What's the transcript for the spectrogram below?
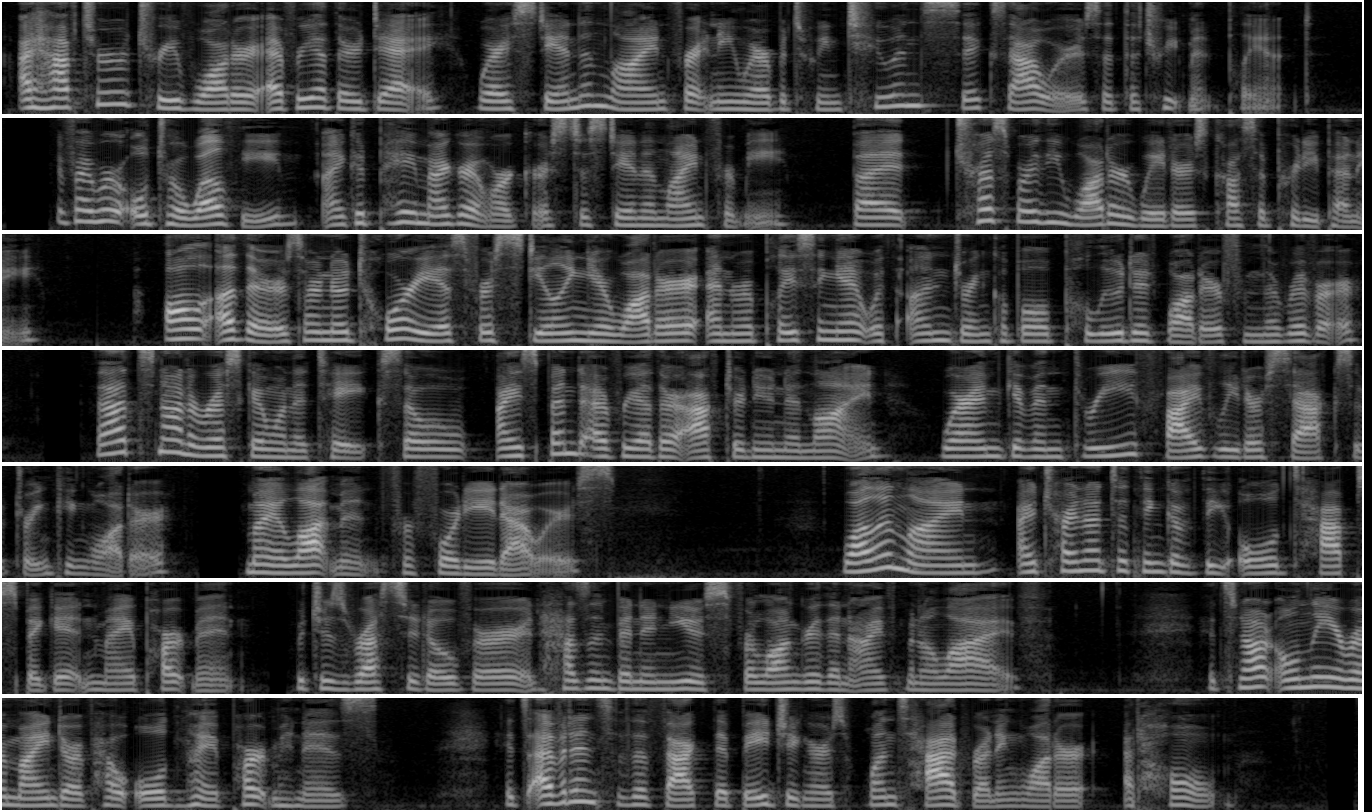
I have to retrieve water every other day, where I stand in line for anywhere between two and six hours at the treatment plant. If I were ultra wealthy, I could pay migrant workers to stand in line for me, but trustworthy water waiters cost a pretty penny. All others are notorious for stealing your water and replacing it with undrinkable, polluted water from the river. That's not a risk I want to take, so I spend every other afternoon in line, where I'm given three 5 liter sacks of drinking water, my allotment for 48 hours. While in line, I try not to think of the old tap spigot in my apartment, which is rusted over and hasn't been in use for longer than I've been alive. It's not only a reminder of how old my apartment is, it's evidence of the fact that Beijingers once had running water at home.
